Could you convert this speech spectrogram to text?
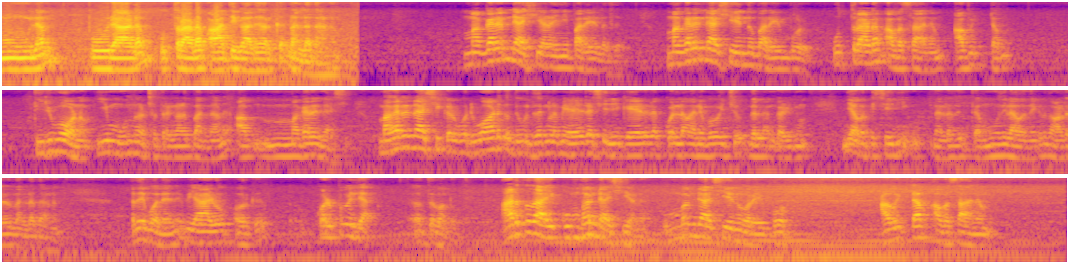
മൂലം പൂരാടം ഉത്രാടം ആദ്യകാലുകാർക്ക് നല്ലതാണ്. മകരം രാശിയാണ് ഇനി പറയേണ്ടത്. മകരം രാശി എന്ന് പറയുമ്പോൾ ഉത്രാടം അവസാനം അവിട്ടം തിരുവോണം ഈ മൂന്ന് നക്ഷത്രങ്ങൾ വന്നാണ് മകരം രാശി. മകരം രാശികൾ ഒരുപാട് ദുരിതങ്ങളും ഏഴര ശനി ഏഴര കൊല്ലം അനുഭവിച്ചു ഇതെല്ലാം കഴിഞ്ഞു. ഇനി അവർക്ക് ശനി നല്ലത് മൂന്നിലാവുന്നെങ്കിൽ വളരെ നല്ലതാണ്. അതേപോലെ തന്നെ വ്യാഴവും അവർക്ക് കുഴപ്പമില്ല. അത്രമാകും അടുത്തതായി കുംഭം രാശിയാണ്. കുംഭം രാശി എന്ന് പറയുമ്പോൾ അവിട്ടം അവസാനം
